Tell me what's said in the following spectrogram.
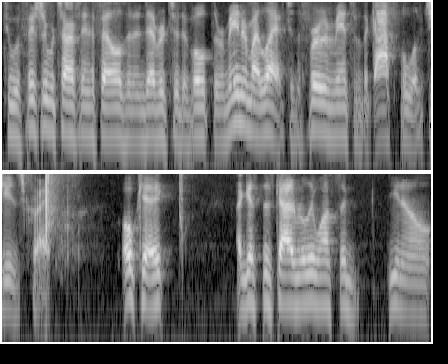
to officially retire from the NFL as an endeavor to devote the remainder of my life to the further advance of the gospel of Jesus Christ. Okay, I guess this guy really wants to, you know,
